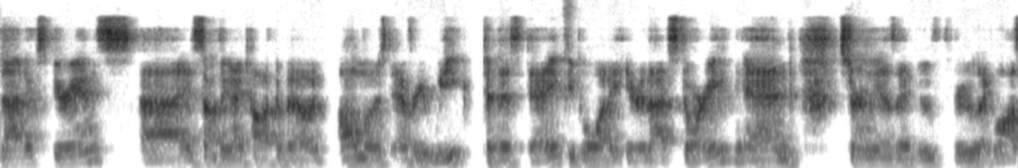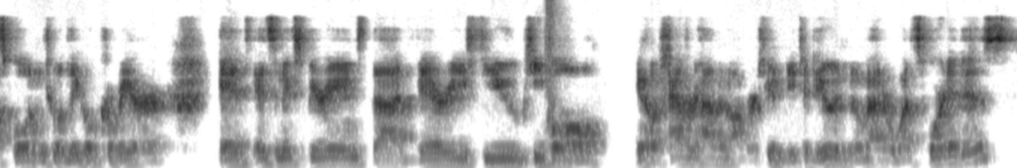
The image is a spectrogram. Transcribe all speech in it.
that experience. Uh, it's something I talk about almost every week to this day. People want to hear that story, and certainly as I moved through like law school into a legal career, it, it's an experience that very few people you know ever have an opportunity to do, and no matter what sport it is.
